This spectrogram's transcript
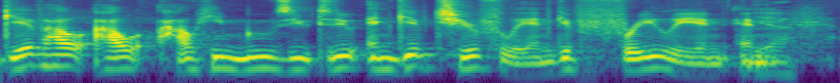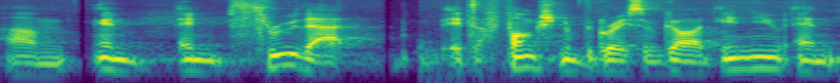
give how, how how He moves you to do, and give cheerfully, and give freely, and and Yeah. um, and and through that, it's a function of the grace of God in you, and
